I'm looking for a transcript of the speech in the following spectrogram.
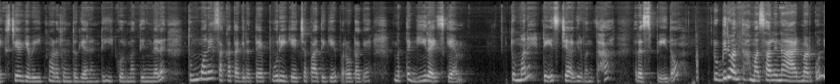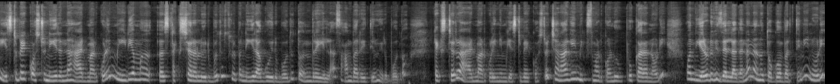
ನೆಕ್ಸ್ಟ್ ಇಯರ್ಗೆ ವೆಯ್ಟ್ ಮಾಡೋದಂತೂ ಗ್ಯಾರಂಟಿ ಈ ಕುರ್ಮ ತಿಂದಮೇಲೆ ತುಂಬಾ ಸಖತ್ತಾಗಿರುತ್ತೆ ಪೂರಿಗೆ, ಚಪಾತಿಗೆ, ಪರೋಟಾಗೆ, ಮತ್ತು ಗೀ. ರೈಸ್ಗೆ ತುಂಬಾ ಟೇಸ್ಟಿಯಾಗಿರುವಂತಹ ರೆಸಿಪಿ ಇದು. ರುಬ್ಬಿರುವಂತಹ ಮಸಾಲೆನ ಆ್ಯಡ್ ಮಾಡ್ಕೊಂಡು ಎಷ್ಟು ಬೇಕೋ ಅಷ್ಟು ನೀರನ್ನು ಆ್ಯಡ್ ಮಾಡ್ಕೊಳ್ಳಿ. ಮೀಡಿಯಮ್ ಟೆಕ್ಸ್ಚರಲ್ಲೂ ಇರ್ಬೋದು, ಸ್ವಲ್ಪ ನೀರಾಗೂ ಇರ್ಬೋದು, ತೊಂದರೆ ಇಲ್ಲ, ಸಾಂಬಾರು ರೀತಿಯೂ ಇರ್ಬೋದು. ಟೆಕ್ಸ್ಚರು ಆ್ಯಡ್ ಮಾಡ್ಕೊಳ್ಳಿ, ನಿಮ್ಗೆ ಎಷ್ಟು ಬೇಕೋ ಅಷ್ಟು. ಚೆನ್ನಾಗಿ ಮಿಕ್ಸ್ ಮಾಡಿಕೊಂಡು ಉಪ್ಪು, ಖಾರ ನೋಡಿ, ಒಂದು ಎರಡು ವಿಸಿಲ್ ಅದನ್ನು ನಾನು ತೊಗೊಬರ್ತೀನಿ. ನೋಡಿ,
